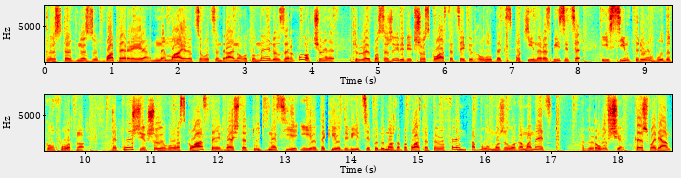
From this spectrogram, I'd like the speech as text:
просто внизу батарея, немає оцього центрального тунелю, за рахунок чого троє пасажирів, якщо скласти цей підголовник, спокійно розмістяться і всім трьом буде комфортно. Також, якщо його розкласти, як бачите, тут в нас є і такі от дивіться, куди можна покласти телефон або можливо гаманець. Гроші теж варіант.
